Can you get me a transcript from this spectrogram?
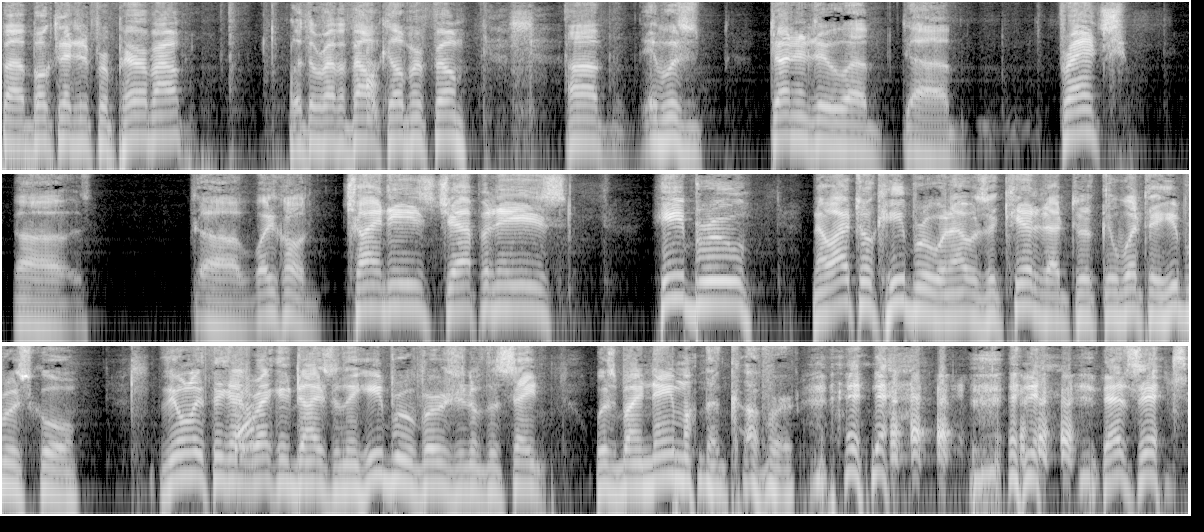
uh, book that I did for Paramount with the Rev- Val Kilmer film, uh, it was done into uh, uh, French, uh, uh, what do you call it? Chinese, Japanese, Hebrew. Now I took Hebrew when I was a kid. I took went to Hebrew school. The only thing I recognized in the Hebrew version of the Saint was my name on the cover. And that- and that's it.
